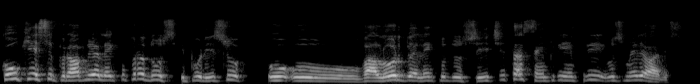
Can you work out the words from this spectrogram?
com o que esse próprio elenco produz. E por isso o, o valor do elenco do City está sempre entre os melhores.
